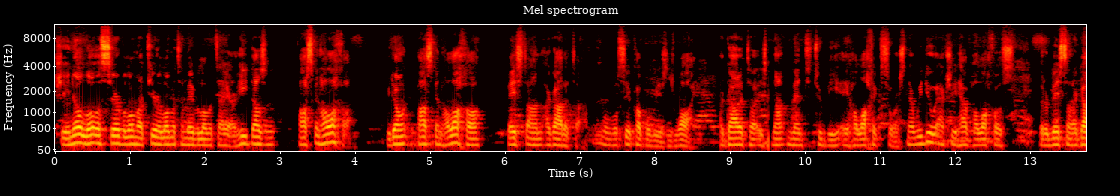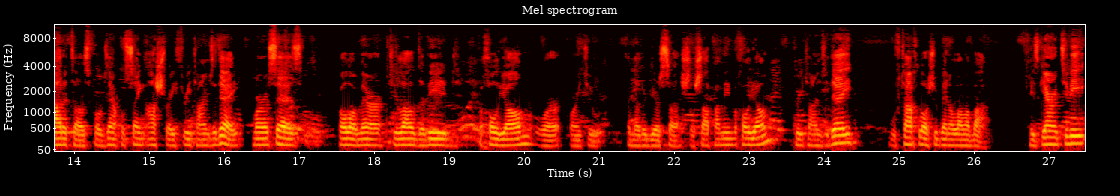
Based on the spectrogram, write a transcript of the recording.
sheino lo v'lo matir lo. He doesn't paskin halacha. We don't paskin halacha based on Agadata. Well, see a couple of reasons why. Agadata is not meant to be a halachic source. Now, we do actually have halachos that are based on Agadatas, for example, saying Ashrei three times a day. Mara says, Kol Omer Tilal David B'chol Yom, or according to another Girsa, Shashap Hamim B'chol Yom, three times a day. Uftach Lo Ben Olam. He's guaranteed,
